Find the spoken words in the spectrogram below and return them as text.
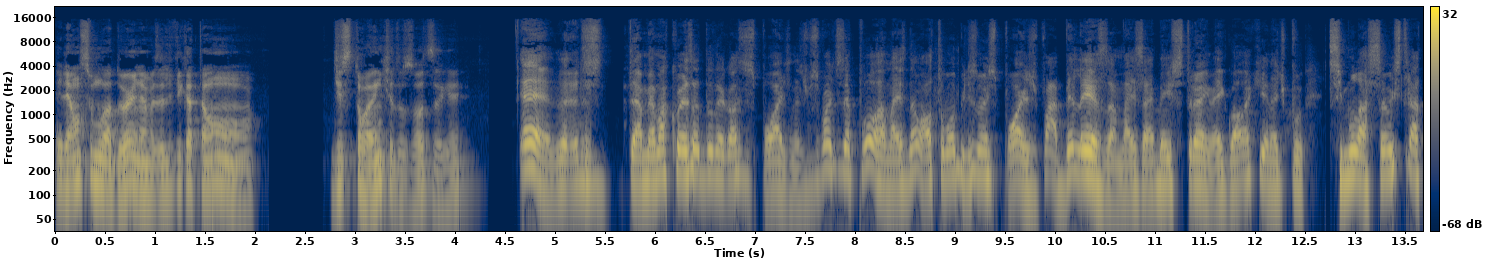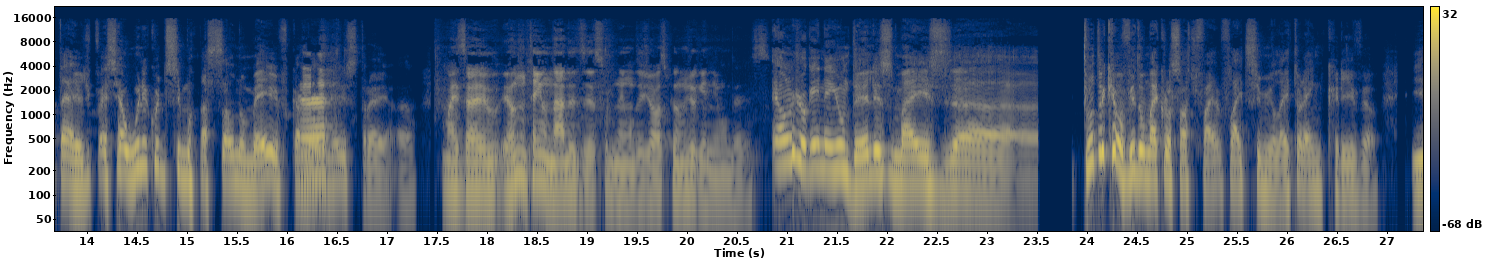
Ele é um simulador, né? Mas ele fica tão distoante dos outros aqui. É, é a mesma coisa do negócio de esporte, né? Tipo, você pode dizer, porra, mas não, automobilismo é esporte. Tipo, ah, beleza, mas é meio estranho. É igual aqui, né? Tipo, simulação e estratégia. Tipo, esse é o único de simulação no meio e fica é. meio, meio, estranho. É. Mas uh, eu não tenho nada a dizer sobre nenhum dos jogos, porque eu não joguei nenhum deles. Eu não joguei nenhum deles, mas uh, tudo que eu vi do Microsoft Flight Simulator é incrível. E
